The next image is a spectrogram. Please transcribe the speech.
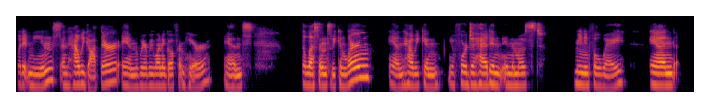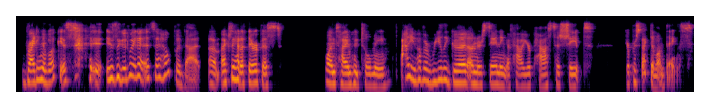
what it means and how we got there and where we want to go from here and the lessons we can learn and how we can you know forge ahead in, in the most meaningful way and writing a book is is a good way to to help with that. Um, I actually had a therapist one time who told me, "Wow, you have a really good understanding of how your past has shaped your perspective on things."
